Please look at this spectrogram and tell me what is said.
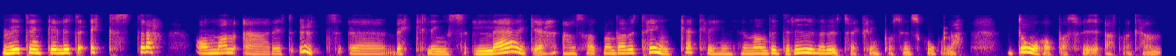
Men vi tänker lite extra om man är i ett utvecklingsläge, alltså att man behöver tänka kring hur man bedriver utveckling på sin skola. Då hoppas vi att man kan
